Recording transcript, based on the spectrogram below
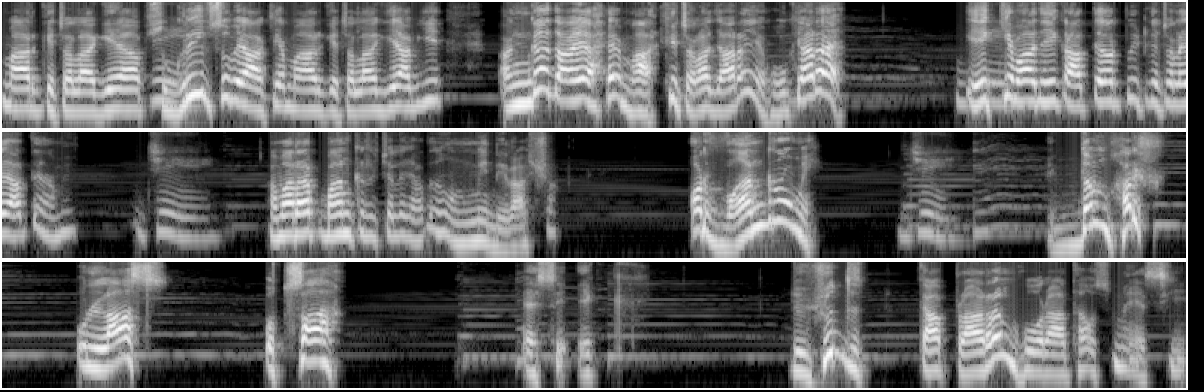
मार के चला गया अब जी। सुग्रीव सुबह आके मार के चला गया अब ये अंगद आया है मार के चला जा रहा है हो क्या रहा है? एक के बाद एक आते हैं और पीट के चले जाते हैं हमें। जी। हमारा अपमान करके चले जाते हैं उनमें निराशा और वानरों में। जी। एकदम हर्ष उल्लास उत्साह ऐसे एक जो युद्ध का प्रारंभ हो रहा था उसमें ऐसी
